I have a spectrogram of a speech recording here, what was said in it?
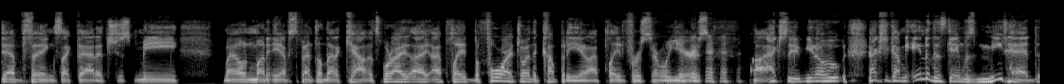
dev things like that. It's just me, my own money I've spent on that account. It's what I, I, I played before I joined the company. You know, I played for several years. uh, actually, you know who actually got me into this game was Meathead.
